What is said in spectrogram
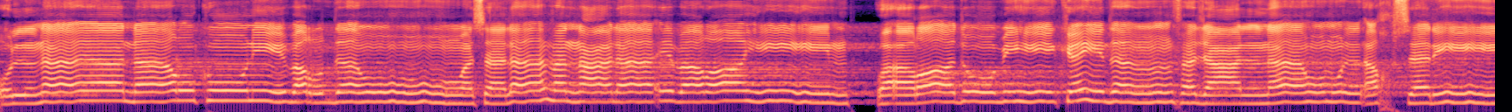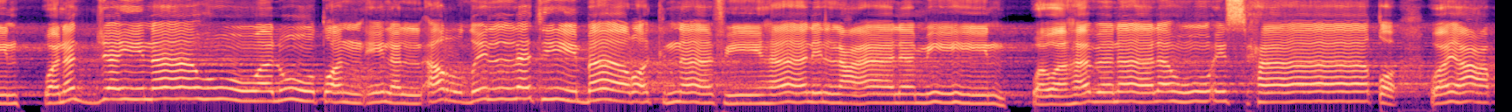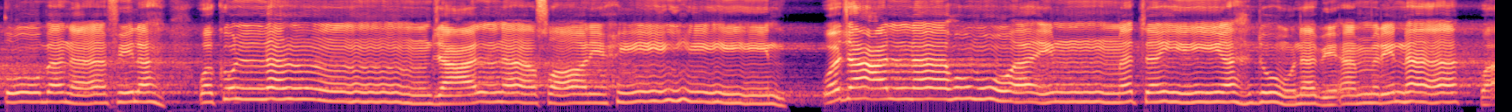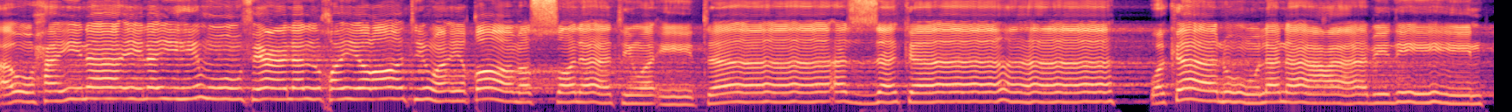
قلنا يا نار كوني بردا وسلاما على إبراهيم. وأرادوا به كيدا فجعلناهم الأخسرين ونجيناه ولوطا إلى الأرض التي باركنا فيها للعالمين ووهبنا له إسحاق ويعقوب نافله وكلا جعلنا صالحين وجعلناهم أئمة يهدون بأمرنا وأوحينا إليهم فعل الخيرات وإقام الصلاة وإيتاء الزكاة وكانوا لنا عابدين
